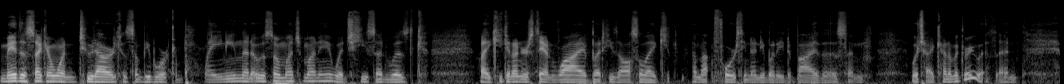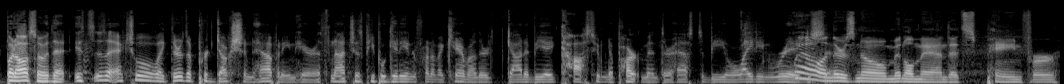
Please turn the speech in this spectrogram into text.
made the second one two dollars because some people were complaining that it was so much money, which he said was like he can understand why, but he's also like I'm not forcing anybody to buy this, and which I kind of agree with. And but also that it's an actual like there's a production happening here. It's not just people getting in front of a camera. There's got to be a costume department. There has to be lighting rigs. Well, and there's no middleman that's paying for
